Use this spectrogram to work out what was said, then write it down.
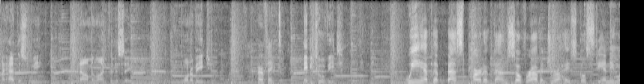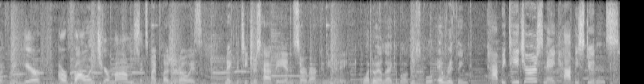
I had the sweet, now I'm in line for the savory. One of each, Perfect. maybe two of each. We have the best part of Don Soffer Aventura High School standing with me here, our volunteer moms. It's my pleasure to always make the teachers happy and serve our community. What do I like about the school? Everything. Happy teachers make happy students.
